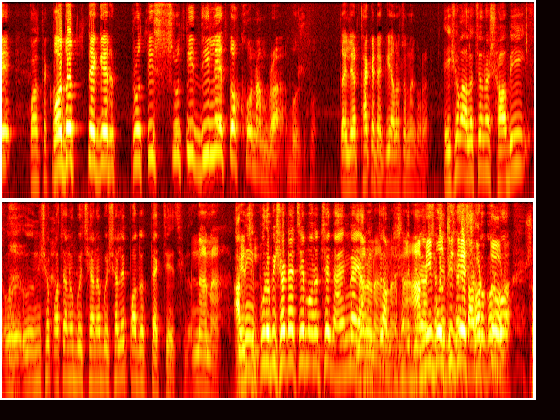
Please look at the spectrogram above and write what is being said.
পদত্যাগের প্রতিশ্রুতি দিলে তখন আমরা বসবো তাইলে আর থাকেটা কি আলোচনা করা এইসব আলোচনা সবই উনিশশো পঁচানব্বই ছিয়ানব্বই সালে পদত্যাগ চেয়েছিল। না না আপনি পুরো বিষয়টা চেয়ে মনে হচ্ছে নাইম ভাই আমি একটু আপনার সাথে আমি বলছি যে শর্ত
